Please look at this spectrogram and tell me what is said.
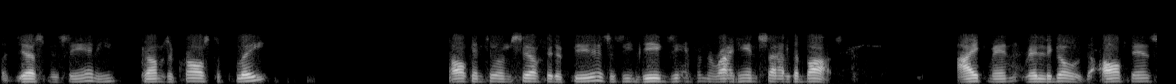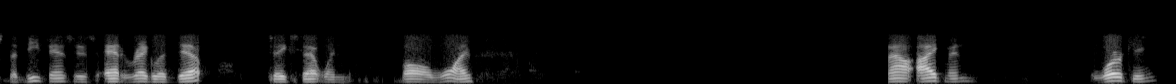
adjustments in. He comes across the plate, talking to himself, it appears, as he digs in from the right hand side of the box. Eichmann ready to go. The offense, the defense is at regular depth. Takes that one, ball one. Now Eichmann working.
